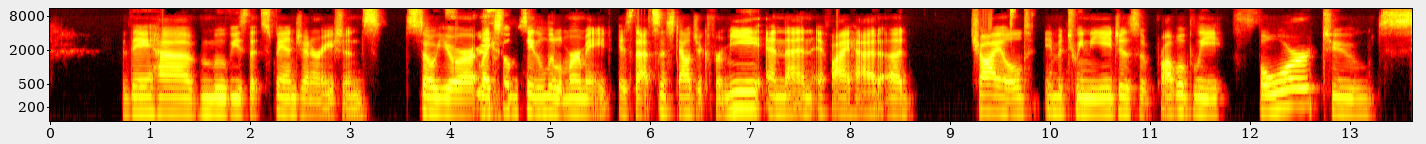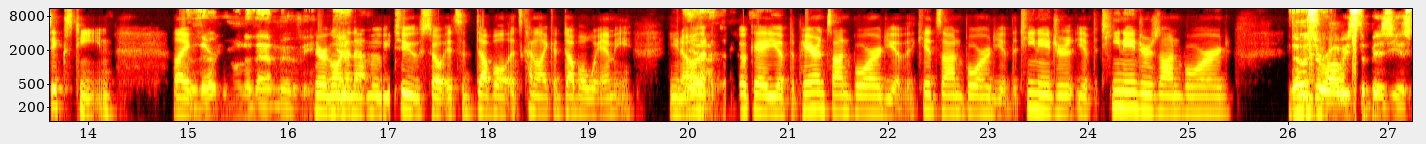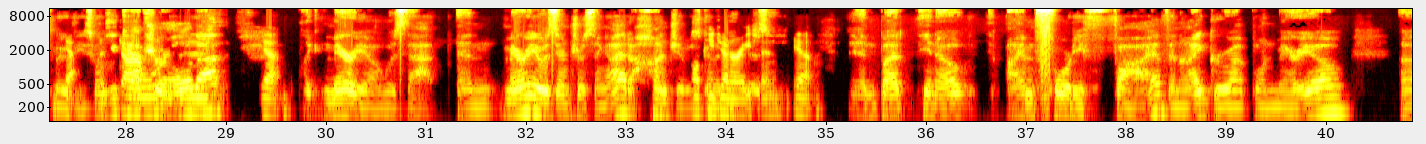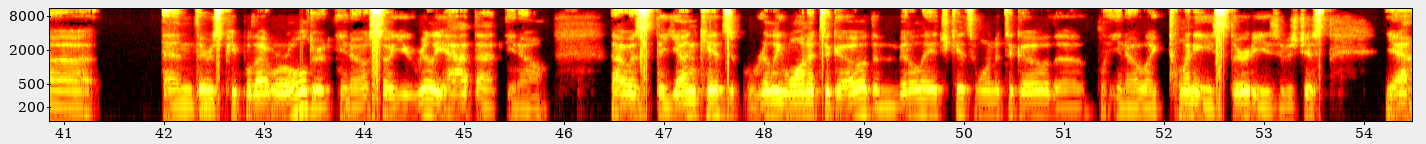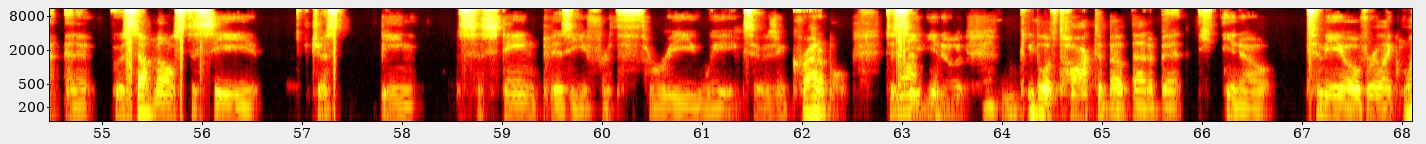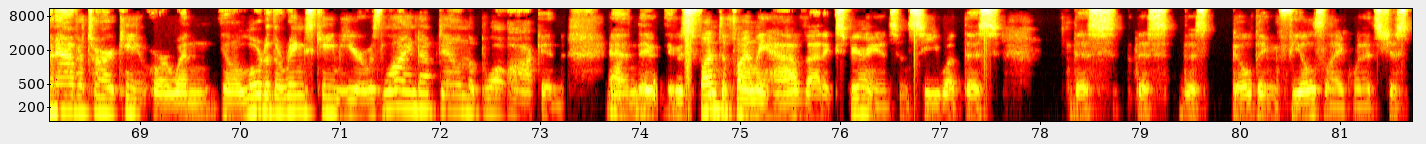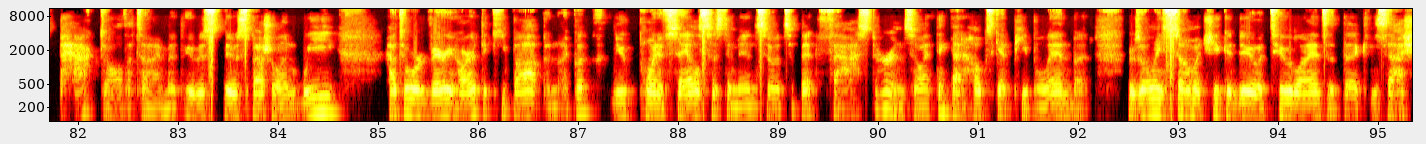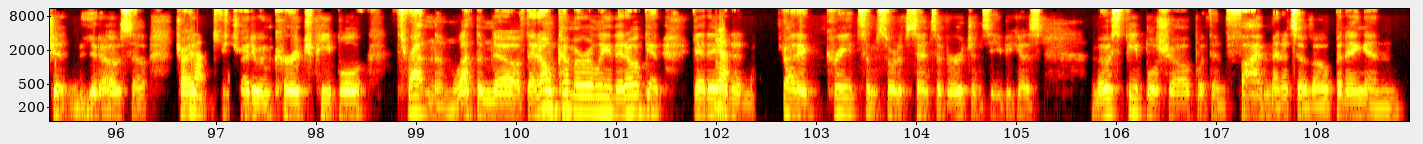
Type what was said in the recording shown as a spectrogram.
they have movies that span generations. So you're like, so say the Little Mermaid is that's nostalgic for me. And then if I had a child in between the ages of probably four to 16, like they're going to that movie. They're going yeah. to that movie too. So it's a double, it's kind of like a double whammy, you know, yeah. that okay, you have the parents on board, you have the kids on board, you have the teenagers, you have the teenagers on board. Those are always the busiest movies. Yeah. When you Star capture Wars all of that, yeah. Like Mario was that. And Mario is interesting. I had a hunch it was multi generation. Yeah. And but you know, I'm 45 and I grew up on Mario. Uh and there's people that were older you know so you really had that you know that was the young kids really wanted to go the middle-aged kids wanted to go the you know like 20s 30s it was just yeah and it, it was something else to see just being sustained busy for three weeks it was incredible to yeah. see you know mm-hmm. people have talked about that a bit you know to me over like when Avatar came or when you know Lord of the Rings came here, it was lined up down the block and yeah. and it, it was fun to finally have that experience and see what this this this this building feels like when it's just packed all the time. It, it was it was special and we had to work very hard to keep up. And I put a new point of sale system in, so it's a bit faster. And so I think that helps get people in. But there's only so much you can do with two lines at the concession, you know. So try yeah. try to encourage people, threaten them, let them know if they don't come early, they don't get get in, yeah. and try to create some sort of sense of urgency because most people show up within five minutes of opening and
